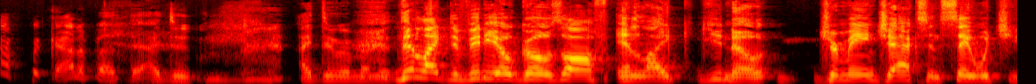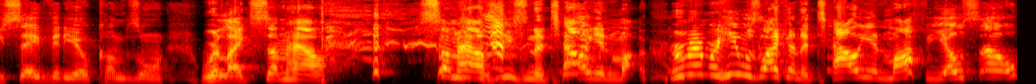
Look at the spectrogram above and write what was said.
I forgot about that. I do, I do remember that. Then, like, the video goes off, and, like, you know, Jermaine Jackson say what you say video comes on, where, like, somehow, somehow he's an Italian. Ma- Remember, he was like an Italian mafioso?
